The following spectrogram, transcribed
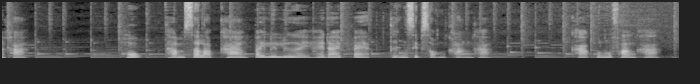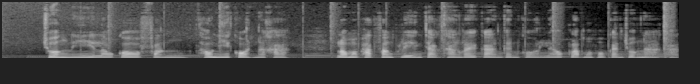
นะคะ 6. ทำสลับข้างไปเรื่อย ๆ ให้ได้ 8 ถึง 12 ครั้งค่ะ ค่ะคุณผู้ฟังคะช่วงนี้เราก็ฟังเท่านี้ก่อนนะคะ เรามาพักฟังเพลงจากทางรายการกันก่อนแล้วกลับมาพบกันช่วงหน้าค่ะ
